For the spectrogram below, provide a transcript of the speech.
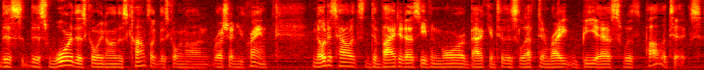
this this war that's going on, this conflict that's going on, Russia and Ukraine. Notice how it's divided us even more back into this left and right BS with politics.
